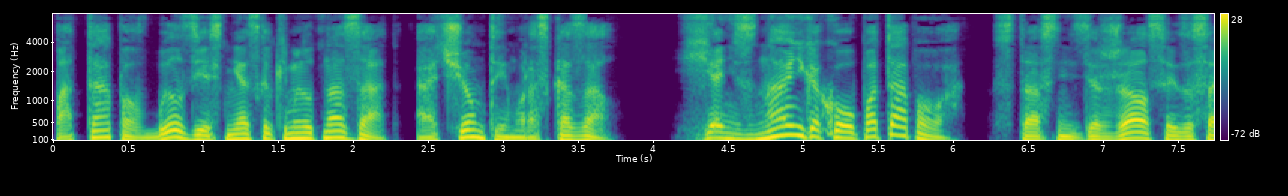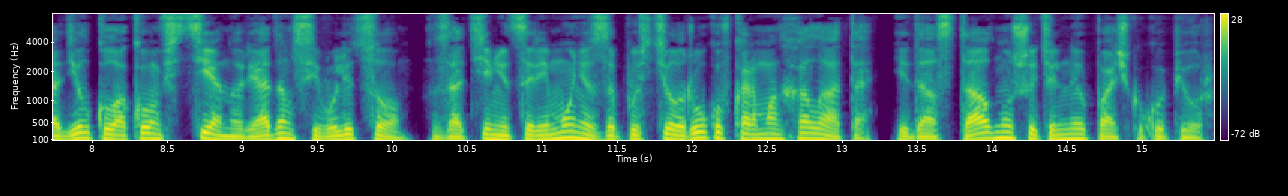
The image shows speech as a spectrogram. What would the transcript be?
Потапов был здесь несколько минут назад. О чем ты ему рассказал? Я не знаю никакого Потапова. Стас не сдержался и засадил кулаком в стену рядом с его лицом. Затем, не церемонясь, запустил руку в карман халата и достал внушительную пачку купюр.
